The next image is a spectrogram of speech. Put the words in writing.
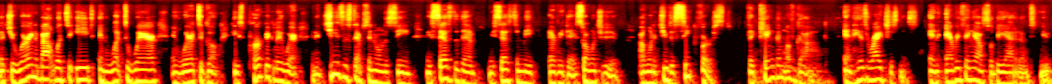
that you're worrying about what to eat and what to wear and where to go. He's perfectly aware. And then Jesus steps in on the scene, he says to them, he says to me every day. So I want you to do, I wanted you to seek first the kingdom of God and his righteousness, and everything else will be added unto you.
